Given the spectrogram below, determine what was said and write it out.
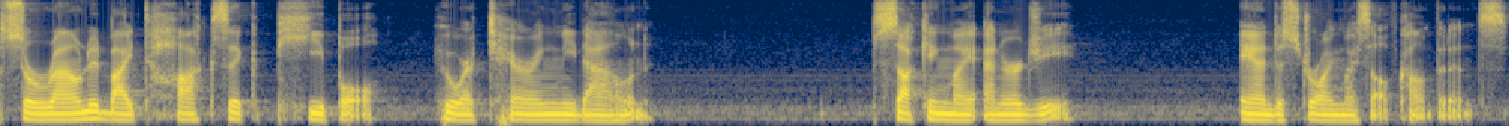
surrounded by toxic people who are tearing me down, sucking my energy, and destroying my self confidence.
